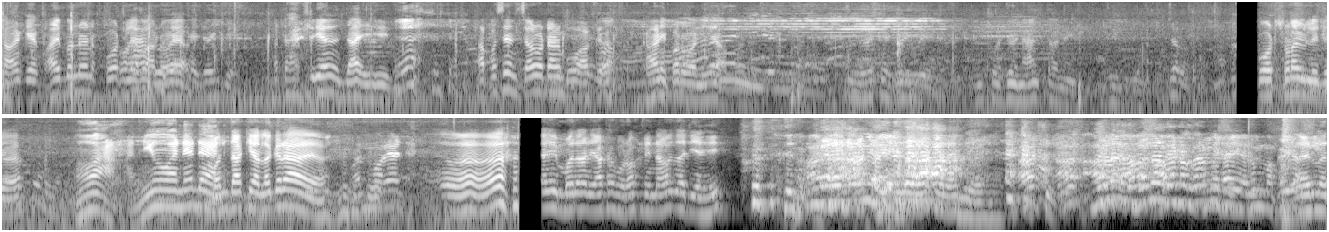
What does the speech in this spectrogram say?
કારણ કે ભાઈ બનો ને કોટ લેવાનો હે જાય આ પછી ને ચરોટાણ બહુ આખી ઘાણી પરવાની હે આપણને કોટ છોડાવી લીધો બંદા ક્યાં લગ રહા હે. હા, હા. અહીં મનાની આખા હું. રખડીને આવતા રહ્યા હી. એટલે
